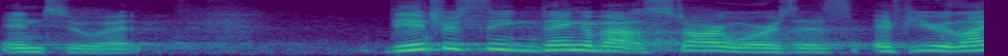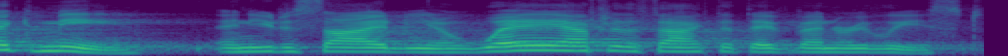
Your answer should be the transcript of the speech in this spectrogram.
into it. The interesting thing about Star Wars is if you're like me, and you decide, you know, way after the fact that they've been released,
